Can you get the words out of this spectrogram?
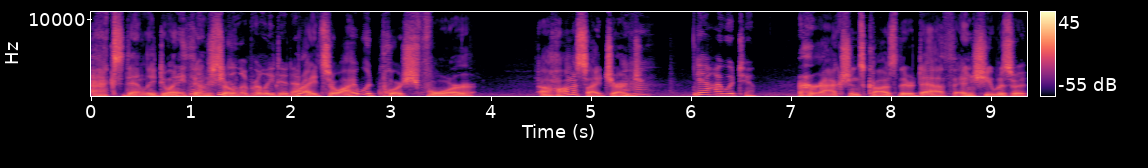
accidentally do anything. No, she so- deliberately did it. Right. So I would push for a homicide charge. Mm-hmm. Yeah, I would too. Her actions caused their death, and she was a.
